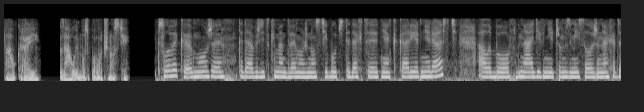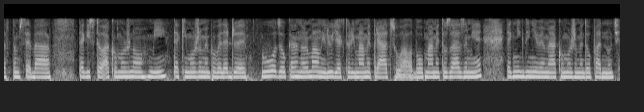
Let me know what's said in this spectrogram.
na okraji záujmu spoločnosti. Človek môže teda vždycky mať dve možnosti. Buď teda chce nejak kariérne rásť, alebo nájde v niečom zmysel, že nachádza v tom seba takisto ako možno my, taký môžeme povedať, že v úvodzovkách normálni ľudia, ktorí máme prácu alebo máme to zázemie, tak nikdy nevieme, ako môžeme dopadnúť.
